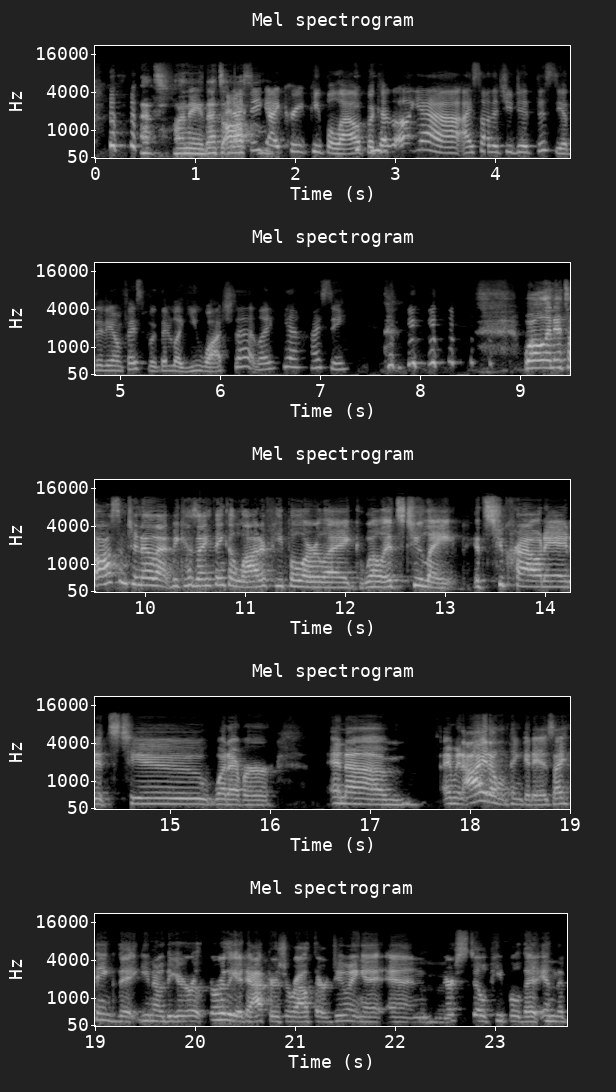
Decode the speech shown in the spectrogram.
That's funny. That's awesome i think i creep people out because oh yeah i saw that you did this the other day on facebook. They're like you watched that? Like yeah i see well, and it's awesome to know that because I think a lot of people are like, well, it's too late. It's too crowded. It's too whatever. And um, I mean, I don't think it is. I think that, you know, the early adapters are out there doing it, and mm-hmm. there's still people that in the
